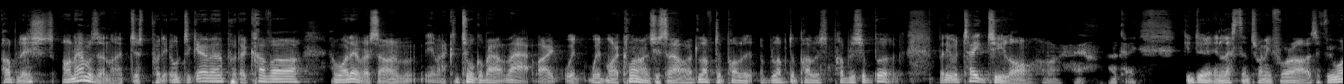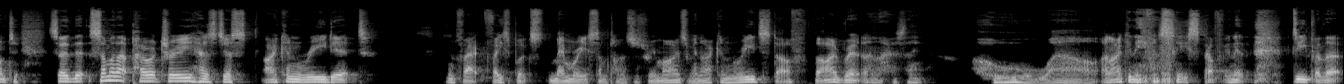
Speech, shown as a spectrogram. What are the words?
published on Amazon. I just put it all together, put a cover and whatever. So I'm, you know, I can talk about that like with, with my clients. You say, oh, I'd love to publish, I'd love to publish, publish a book, but it would take too long. Oh, okay. You can do it in less than 24 hours if you want to. So that some of that poetry has just, I can read it. In fact, Facebook's memory sometimes just reminds me and I can read stuff that I've written and I think, Oh, wow. And I can even see stuff in it deeper that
